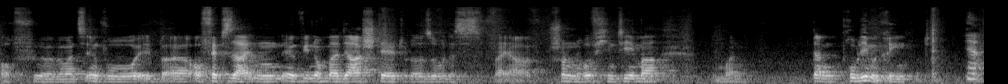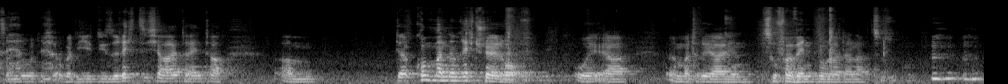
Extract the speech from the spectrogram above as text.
Auch für, wenn man es irgendwo äh, auf Webseiten irgendwie nochmal darstellt oder so, das war ja schon häufig ein Thema, wo man dann Probleme kriegen konnte. Ja, ja, ja. Aber die, diese Rechtssicherheit dahinter, ähm, da kommt man dann recht schnell drauf, OER-Materialien zu verwenden oder danach zu suchen. Mhm, mhm.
